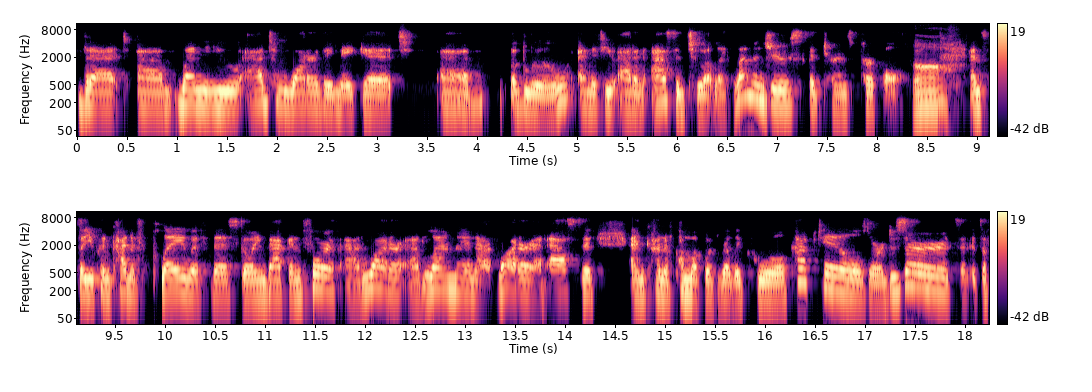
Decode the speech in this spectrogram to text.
that um, when you add to water, they make it uh, a blue. And if you add an acid to it, like lemon juice, it turns purple. Oh. And so you can kind of play with this going back and forth, add water, add lemon, add water, add acid, and kind of come up with really cool cocktails or desserts. And it's a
